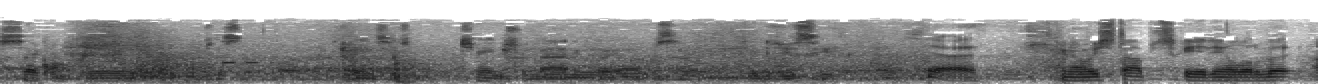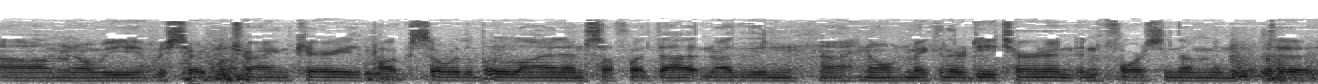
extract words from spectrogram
Second period, just things changed dramatically. Obviously, what did you see? Yeah, you know we stopped skating a little bit. Um, you know we, we started to try and carry the pucks over the blue line and stuff like that, and rather than uh, you know making their D turn and, and forcing them and to,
